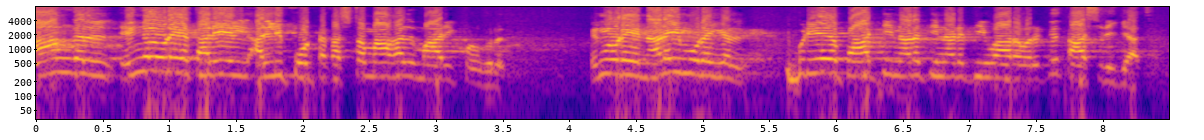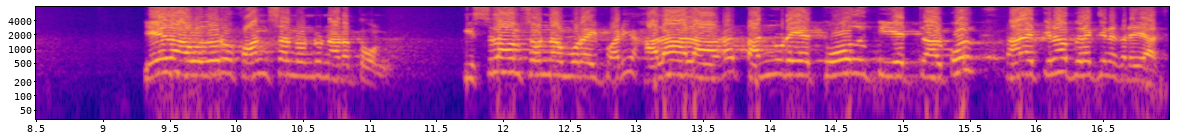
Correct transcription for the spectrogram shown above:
நாங்கள் எங்களுடைய தலையில் அள்ளி போட்ட கஷ்டமாக அது மாறிக்கொள்கிறது எங்களுடைய நடைமுறைகள் இப்படியே பாட்டி நடத்தி நடத்தி வாரவருக்கு காசு இருக்காது. ஏதாவது ஒரு ஃபங்க்ஷன் ஒன்று நடத்தணும். இஸ்லாம் சொன்ன முறைப்படி ஹலாலாக தன்னுடைய தோதுக்கு ஏற்றால் போல் நடத்தினா பிரச்சனை கிடையாது.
